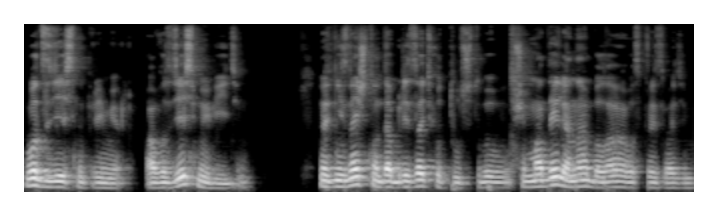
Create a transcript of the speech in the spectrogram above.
Вот здесь, например. А вот здесь мы видим. Но это не значит, что надо обрезать вот тут, чтобы, в общем, модель, она была воспроизводима.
